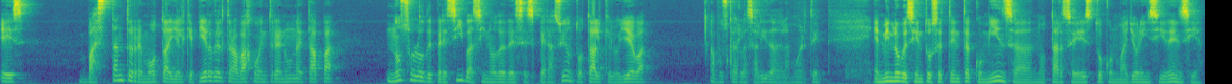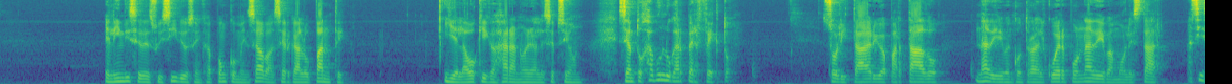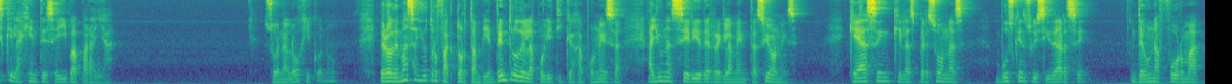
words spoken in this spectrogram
es bastante remota y el que pierde el trabajo entra en una etapa no solo depresiva, sino de desesperación total que lo lleva a buscar la salida de la muerte. En 1970 comienza a notarse esto con mayor incidencia. El índice de suicidios en Japón comenzaba a ser galopante, y el Aokigahara no era la excepción. Se antojaba un lugar perfecto. Solitario, apartado, nadie iba a encontrar el cuerpo, nadie iba a molestar. Así es que la gente se iba para allá. Suena lógico, ¿no? Pero además hay otro factor también. Dentro de la política japonesa hay una serie de reglamentaciones que hacen que las personas busquen suicidarse de una forma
